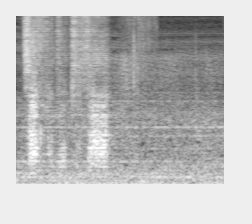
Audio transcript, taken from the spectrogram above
Rocket Rocket.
